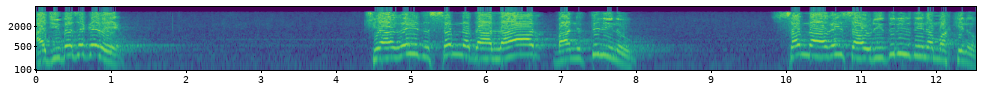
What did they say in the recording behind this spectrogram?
عجیب ذکر دی چې هغه د سم نه دالار باندې تلی نو سم نه هغه ساوریدلی دینه مخکینو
